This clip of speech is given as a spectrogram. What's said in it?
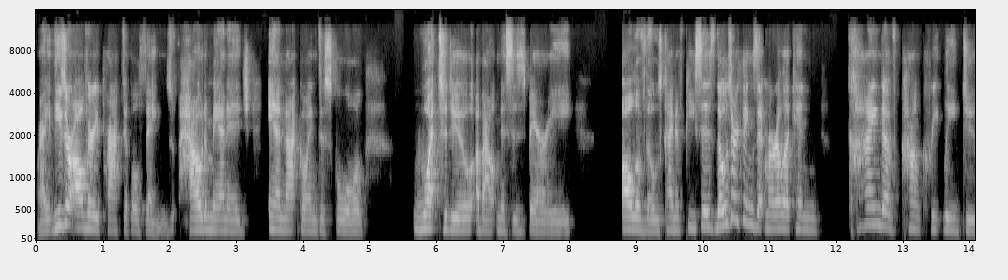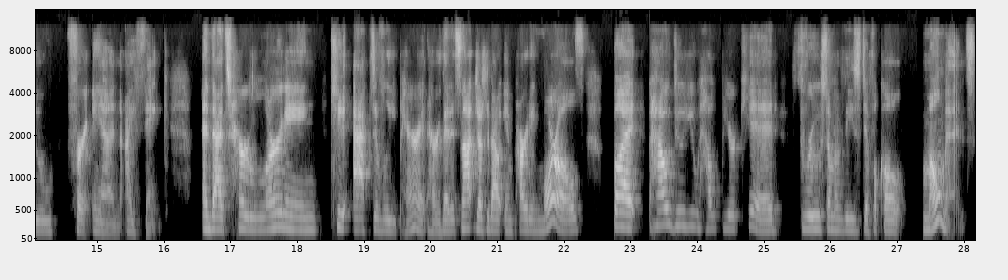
right these are all very practical things how to manage and not going to school what to do about Mrs. Barry, all of those kind of pieces. Those are things that Marilla can kind of concretely do for Anne, I think. And that's her learning to actively parent her, that it's not just about imparting morals, but how do you help your kid through some of these difficult moments?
